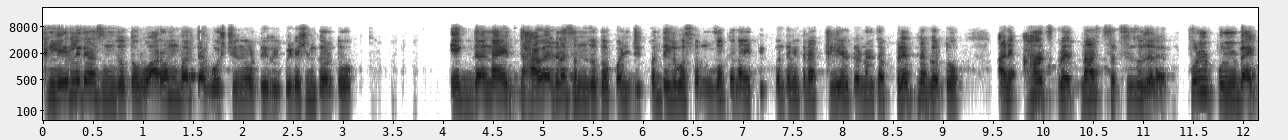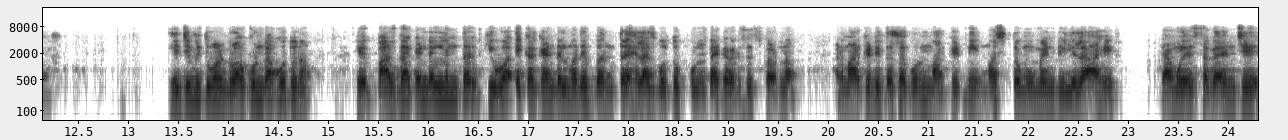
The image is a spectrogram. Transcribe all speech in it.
क्लिअरली त्यांना समजवतो वारंवार त्या गोष्टींवरती रिपिटेशन करतो. एकदा नाही दहा वेळा त्यांना समजवतो पण जिथपर्यंत ते लोक समजत नाही तिथपर्यंत मी त्यांना क्लिअर करण्याचा प्रयत्न करतो. आणि हाच प्रयत्न आज सक्सेसफुल झालाय. फुल पुलबॅक हे जे मी तुम्हाला ड्रॉ करून दाखवतो ना हे पाच दहा कॅन्डल नंतर किंवा एका कॅन्डलमध्ये बनतं ह्यालाच बोलतो पुलबॅक रेसिस्ट करणं. आणि मार्केटने तसं करून मार्केटनी मस्त मुवमेंट दिलेला आहे. त्यामुळे सगळ्यांचे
